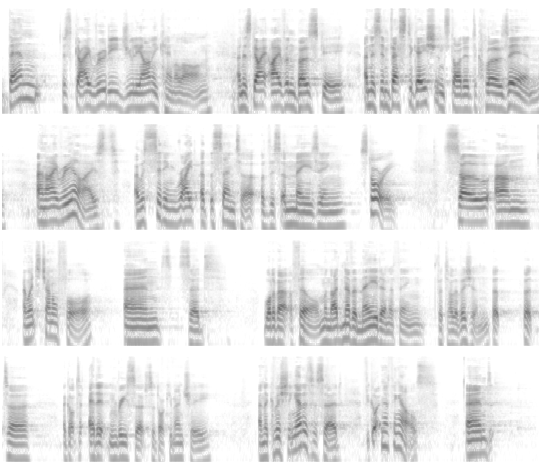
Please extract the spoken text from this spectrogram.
then this guy Rudy Giuliani came along, and this guy Ivan Boesky, and this investigation started to close in, and I realized I was sitting right at the center of this amazing story. So um, I went to Channel 4 and said, What about a film? And I'd never made anything for television, but, but uh, I got to edit and research the documentary. And the commissioning editor said, Have you got anything else? And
